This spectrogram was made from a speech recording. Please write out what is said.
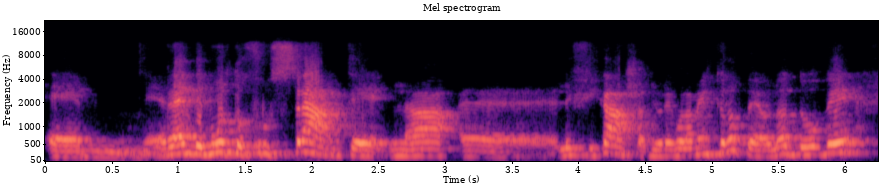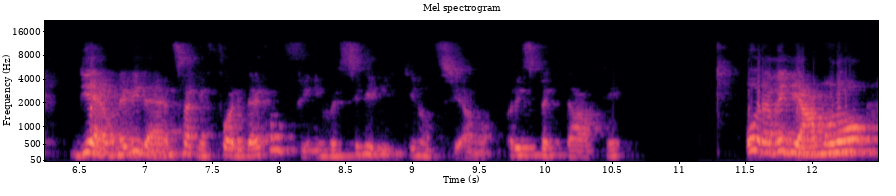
ehm, rende molto frustrante eh, l'efficacia di un regolamento europeo laddove vi è un'evidenza che fuori dai confini questi diritti non siano rispettati. Ora vediamolo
